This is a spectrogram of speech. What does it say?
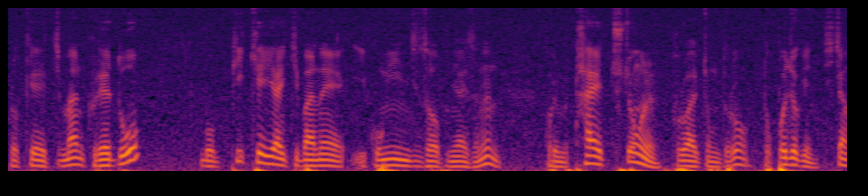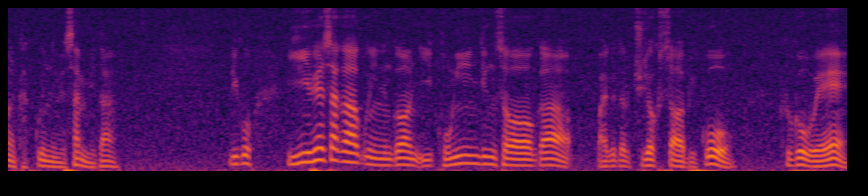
그렇게 했지만 그래도 뭐 PKI 기반의 이 공인인증서 분야에서는 거의 뭐 타의 추종을 불허할 정도로 독보적인 시장을 갖고 있는 회사입니다. 그리고 이 회사가 하고 있는 건 이 공인인증서가 말 그대로 주력 사업이고 그거 외에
